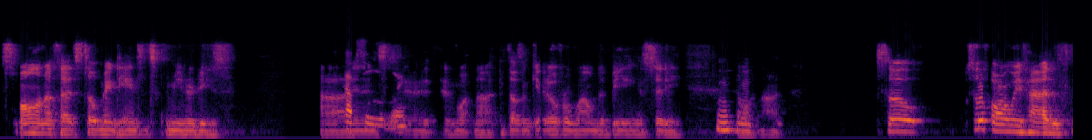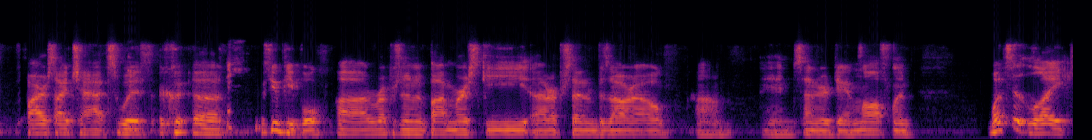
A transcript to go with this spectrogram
small enough that it still maintains its communities. Uh, Absolutely. And, and, whatnot. It doesn't get overwhelmed at being a city mm-hmm. and whatnot. So so far we've had fireside chats with uh, a few people uh, representative bob Merski, uh, representative bizzarro um, and senator dan laughlin. What's it like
